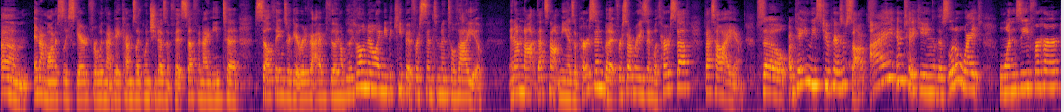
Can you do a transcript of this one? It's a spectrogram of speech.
um, and I'm honestly scared for when that day comes, like when she doesn't fit stuff and I need to sell things or get rid of it. I have a feeling I'll be like, oh no, I need to keep it for sentimental value. And I'm not, that's not me as a person, but for some reason with her stuff, that's how I am. So I'm taking these two pairs of socks. I am taking this little white onesie for her.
